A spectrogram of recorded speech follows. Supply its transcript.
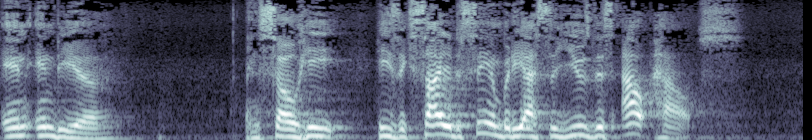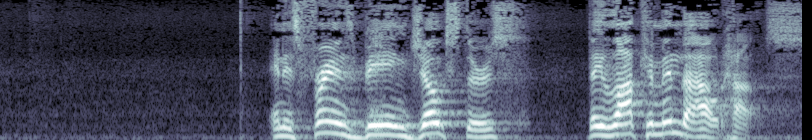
in India. And so he, he's excited to see him, but he has to use this outhouse. And his friends being jokesters, they lock him in the outhouse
